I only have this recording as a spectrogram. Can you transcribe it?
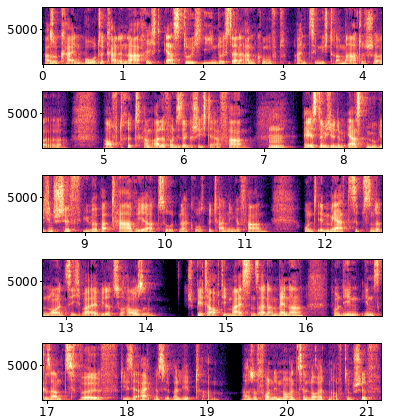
Also kein Bote, keine Nachricht. Erst durch ihn, durch seine Ankunft, ein ziemlich dramatischer äh, Auftritt, haben alle von dieser Geschichte erfahren. Hm. Er ist nämlich mit dem ersten möglichen Schiff über Batavia zurück nach Großbritannien gefahren und im März 1790 war er wieder zu Hause. Später auch die meisten seiner Männer, von denen insgesamt zwölf diese Ereignisse überlebt haben. Also von den 19 Leuten auf dem Schiff,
